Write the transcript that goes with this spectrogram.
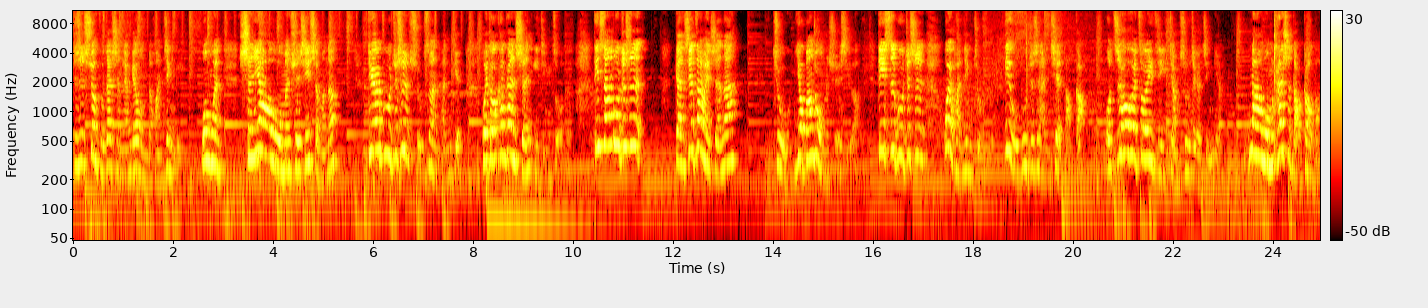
就是顺服在神量给我们的环境里，问问神要我们学习什么呢？第二步就是数算恩典，回头看看神已经做的。第三步就是感谢赞美神呢，主又帮助我们学习了。第四步就是为环境祝福。第五步就是横切祷告，我之后会做一集讲述这个经验。那我们开始祷告吧。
